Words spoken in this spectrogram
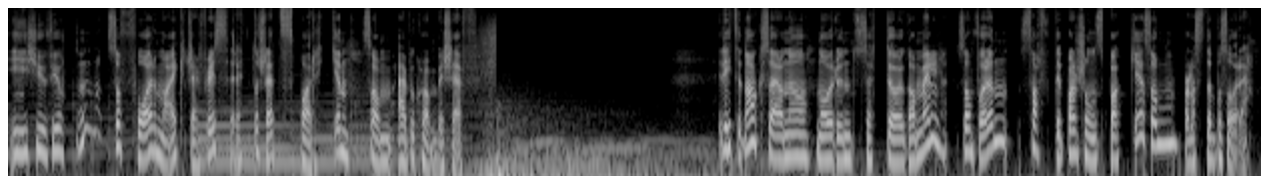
i 2014, så får Mike Jeffries rett og slett sparken som Abercrombie-sjef. Riktignok er han jo nå rundt 70 år gammel, så han får en saftig pensjonspakke som plaster på såret.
